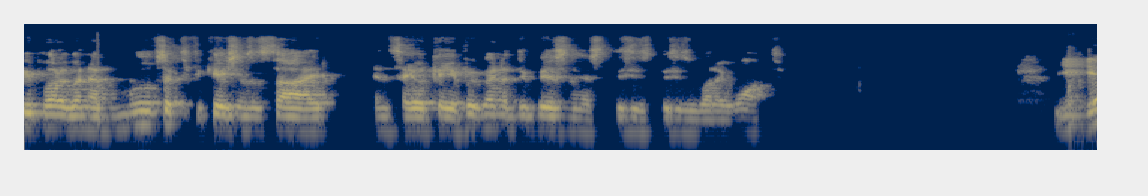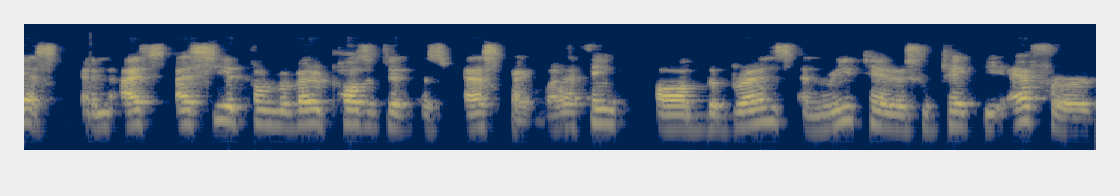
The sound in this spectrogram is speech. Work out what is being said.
people are going to move certifications aside and say, okay, if we're going to do business, this is this is what I want. Yes, and I, I see it from a very positive aspect. But I think uh, the brands and retailers who take the effort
